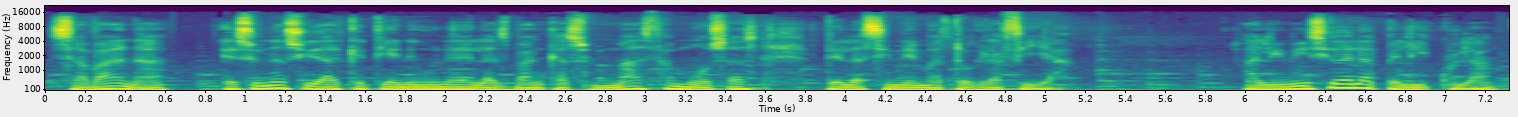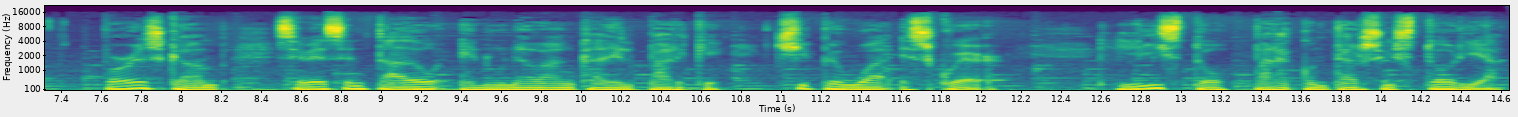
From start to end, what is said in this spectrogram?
Savannah es una ciudad que tiene una de las bancas más famosas de la cinematografía. Al inicio de la película, Forrest Gump se ve sentado en una banca del parque Chippewa Square listo para contar su historia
